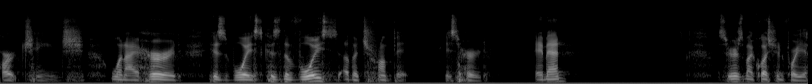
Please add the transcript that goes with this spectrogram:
heart change when I heard his voice, because the voice of a trumpet is heard. Amen? So here's my question for you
